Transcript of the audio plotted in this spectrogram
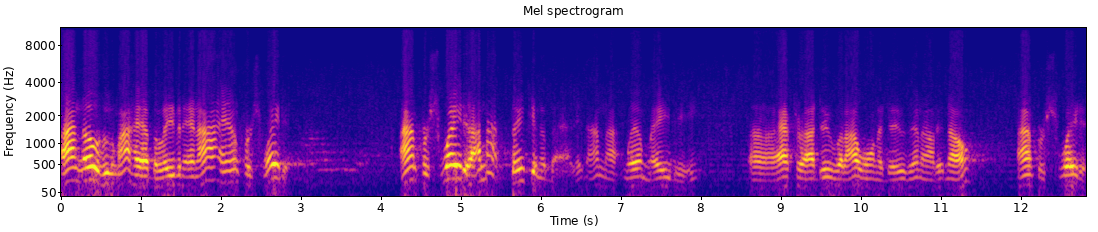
I know whom I have believed, and I am persuaded. I'm persuaded. I'm not thinking about it. I'm not, well, maybe. Uh, after I do what I want to do, then I'll do. No. I'm persuaded.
